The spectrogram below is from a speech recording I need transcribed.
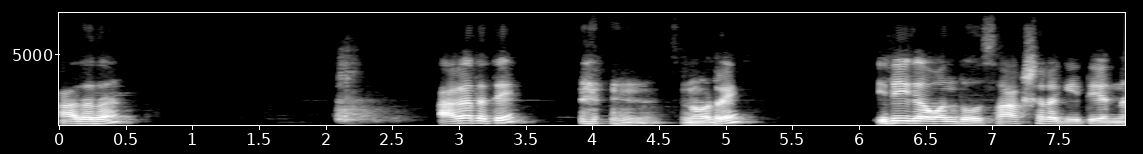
ಆದದ? ಆಗತತೆ? ನೋಡ್ರಿ. ಇದೀಗ ಒಂದು ಸಾಕ್ಷರ ಗೀತೆಯನ್ನ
